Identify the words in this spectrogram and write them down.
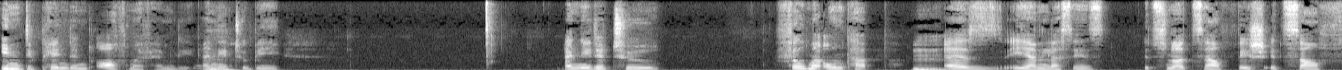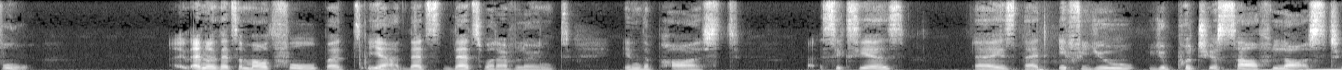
independent of my family. I need to be. I needed to fill my own cup, as Ian Iyanla says. It's not selfish; it's self-full. I- I know that's a mouthful, but yeah, that's that's what I've learned in the past six years uh, is that if you you put yourself last,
